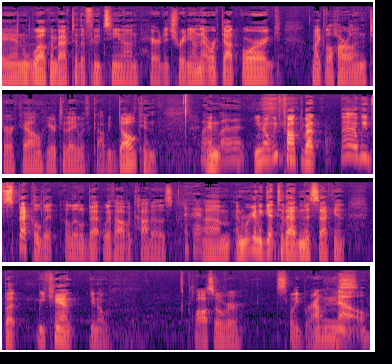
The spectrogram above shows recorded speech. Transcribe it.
welcome back to the Food Seen on heritageradionetwork.org. Michael Harlan Turkel here today with Gaby Dalkin. What, and, what? you know, we've talked about, uh, we've speckled it a little bit with avocados. Okay. Um, and we're going to get to that in a second, but we can't, you know, gloss over slutty brownies. No,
